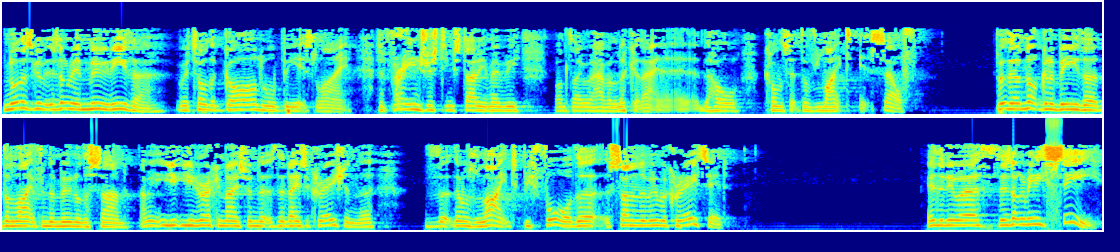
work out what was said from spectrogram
Nor there's, there's not going to be a moon either. We're told that God will be its light. It's a very interesting study. Maybe one day we'll have a look at that, uh, the whole concept of light itself. But they're not going to be the, the light from the moon or the sun. I mean, you, you recognize from the, the days of creation, the, that there was light before the sun and the moon were created. In the new earth, there's not going to be any sea.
